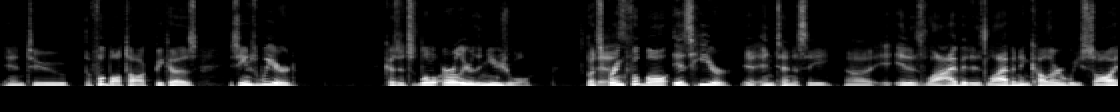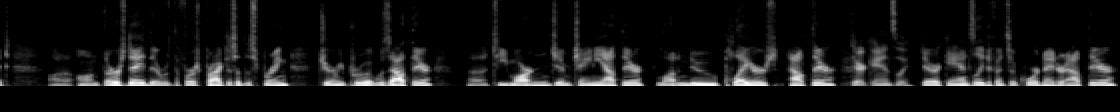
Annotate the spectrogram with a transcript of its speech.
into the football talk because it seems weird because it's a little earlier than usual. But It spring is. football is here in, in Tennessee. Uh, it- it is live. It is live and in color. We saw it uh, on Thursday. There was the first practice of the spring. Jeremy Pruitt was out there. Uh, Tee Martin, Jim Chaney out there. A lot of new players out there. Derrick Ansley. Derrick Ansley, defensive coordinator out there.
